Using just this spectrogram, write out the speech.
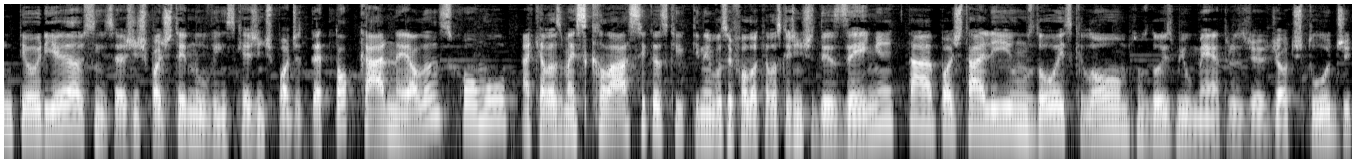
em teoria, assim, a gente pode ter nuvens que a gente pode até tocar nelas, como aquelas mais clássicas, que, que nem você falou, aquelas que a gente desenha, tá, pode estar ali uns 2 quilômetros, uns 2 mil metros de, de altitude,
